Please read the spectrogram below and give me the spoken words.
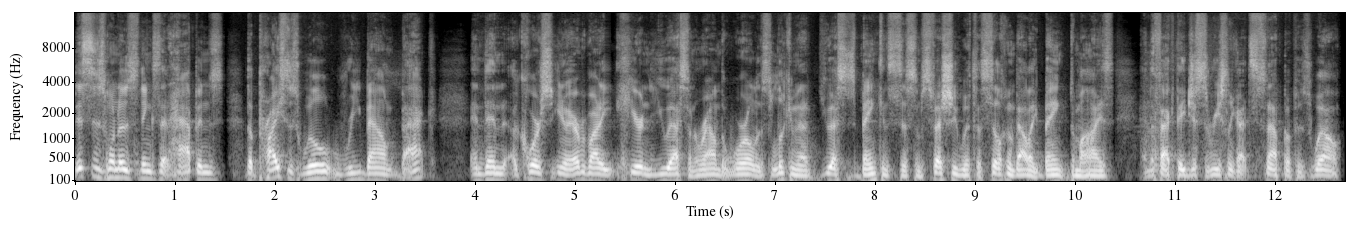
this is one of those things that happens. The prices will rebound back. And then, of course, you know, everybody here in the U.S. and around the world is looking at the U.S.'s banking system, especially with the Silicon Valley Bank demise and the fact they just recently got snapped up as well.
